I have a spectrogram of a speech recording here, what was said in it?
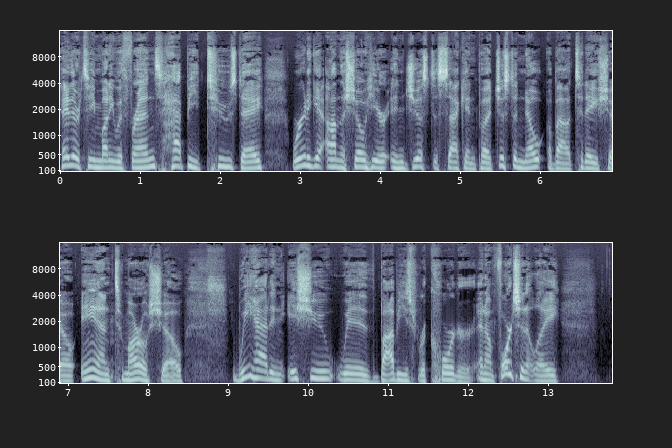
Hey there, Team Money with Friends. Happy Tuesday. We're going to get on the show here in just a second, but just a note about today's show and tomorrow's show. We had an issue with Bobbi's recorder, and unfortunately,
